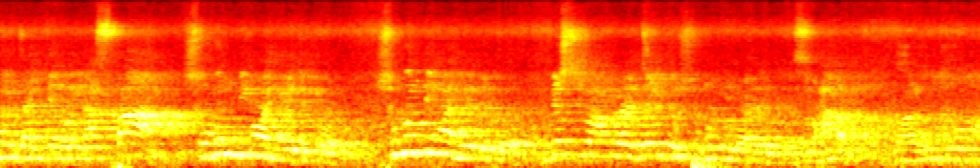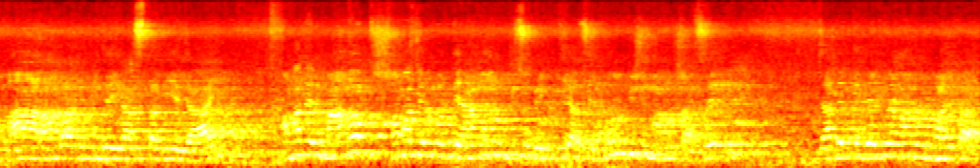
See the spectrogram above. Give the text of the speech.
দিয়ে যাইতেন, ওই রাস্তা সুগন্ধিময় হয়ে যেত, সুগন্ধিময় হয়ে যেত। বিশ্ব আকবরের চাইতে সুগন্ধিময় হয়ে যেত সুবহানাল্লাহ। আর আমরা যদি যেই রাস্তা দিয়ে যাই, আমাদের মানব সমাজের মধ্যে এমন কিছু ব্যক্তি আছে, এমন কিছু মানুষ আছে, যাদেরকে দেখলে মানুষ ভয় পায়,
